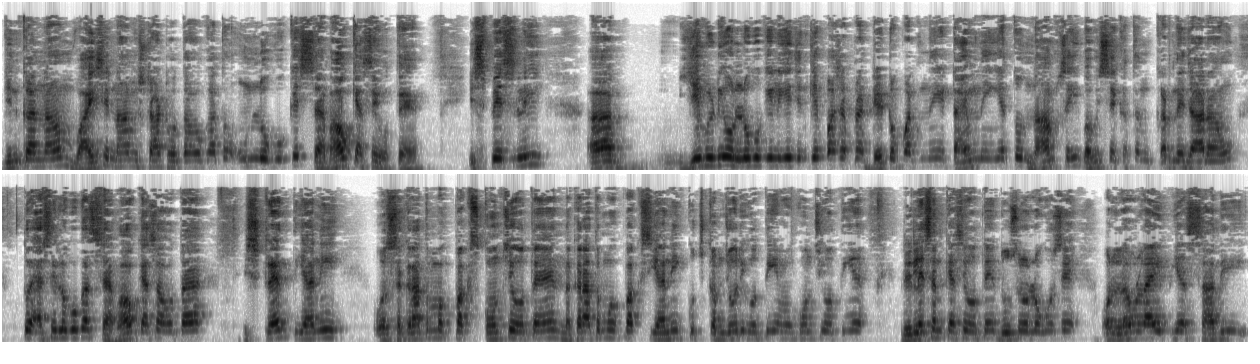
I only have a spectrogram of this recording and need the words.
जिनका नाम वाई से नाम स्टार्ट होता होगा तो उन लोगों के स्वभाव कैसे होते हैं? स्पेशली ये वीडियो उन लोगों के लिए जिनके पास अपना डेट ऑफ़ बर्थ नहीं है टाइम नहीं है तो नाम से ही भविष्य कथन करने जा रहा हूँ। तो ऐसे लोगों का स्वभाव कैसा होता है? स्ट्रेंथ यानी और सकारात्मक पक्ष कौन से होते हैं? नकारात्मक पक्ष यानी कुछ कमज़ोरी होती है, वो कौन सी होती है? रिलेशन कैसे होते हैं दूसरों लोगों से? और लव लाइफ या शादी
